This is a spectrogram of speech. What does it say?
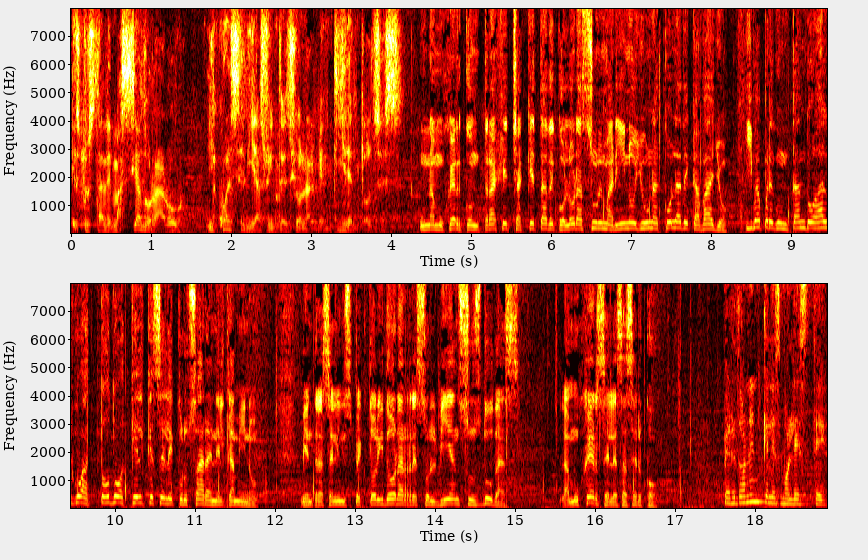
Esto está demasiado raro. ¿Y cuál sería su intención al mentir entonces? Una mujer con traje chaqueta de color azul marino y una cola de caballo iba preguntando algo a todo aquel que se le cruzara en el camino. Mientras el inspector y Dora resolvían sus dudas, la mujer se les acercó. Perdonen que les moleste.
